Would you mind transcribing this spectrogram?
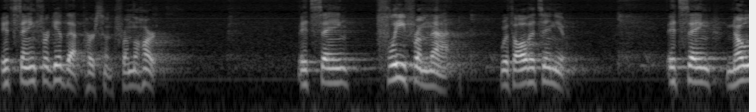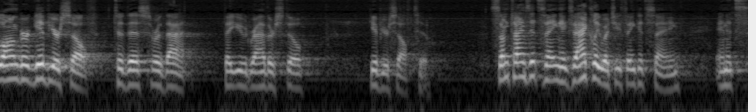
It's saying, forgive that person from the heart. It's saying, flee from that with all that's in you. It's saying, no longer give yourself to this or that that you'd rather still give yourself to. Sometimes it's saying exactly what you think it's saying, and it's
